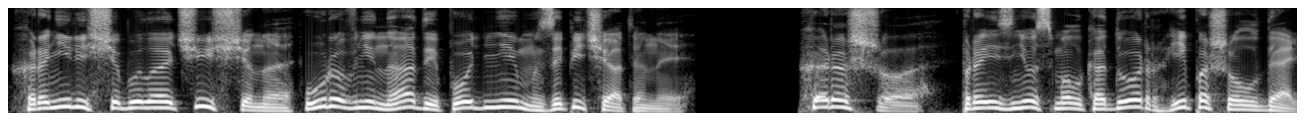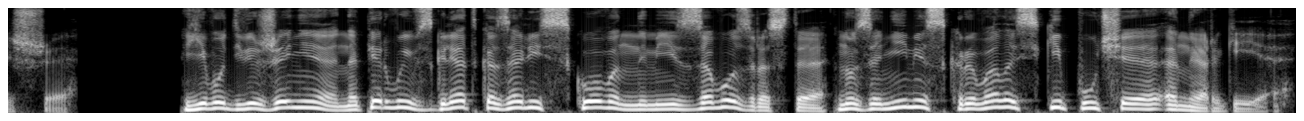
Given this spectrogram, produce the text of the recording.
хранилище было очищено, уровни нады под ним запечатаны. «Хорошо», – произнес Малкадор и пошел дальше. Его движения на первый взгляд казались скованными из-за возраста, но за ними скрывалась кипучая энергия.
